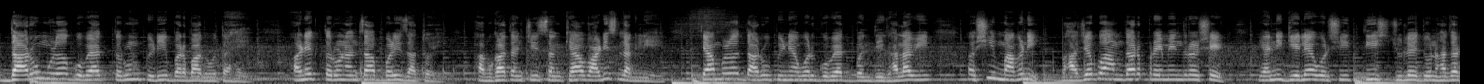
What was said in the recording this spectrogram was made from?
दारूमुळं गोव्यात तरुण पिढी बर्बाद होत आहे. अनेक तरुणांचा बळी जातोय. अपघातांची संख्या वाढीस लागली आहे त्यामुळं दारू पिण्यावर गोव्यात बंदी घालावी अशी मागणी भाजप आमदार प्रेमेंद्र शेठ यांनी गेल्या वर्षी तीस जुलै दोन हजार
